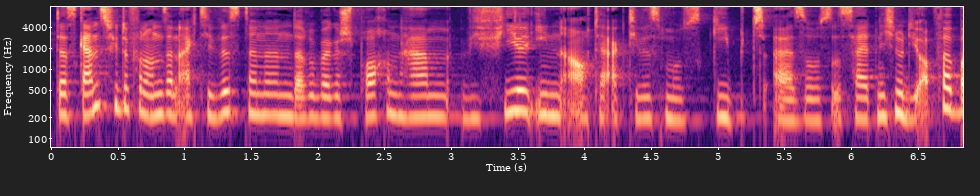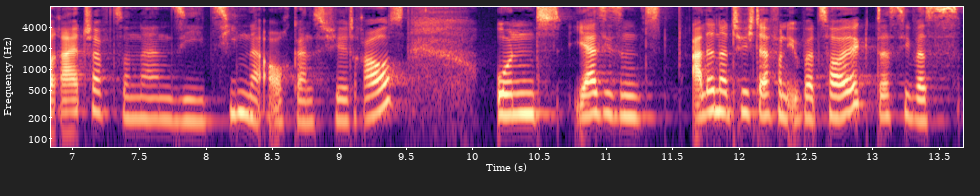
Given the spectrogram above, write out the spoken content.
dass ganz viele von unseren Aktivistinnen darüber gesprochen haben, wie viel ihnen auch der Aktivismus gibt. Also es ist halt nicht nur die Opferbereitschaft, sondern sie ziehen da auch ganz viel draus. Und ja, sie sind alle natürlich davon überzeugt, dass sie was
